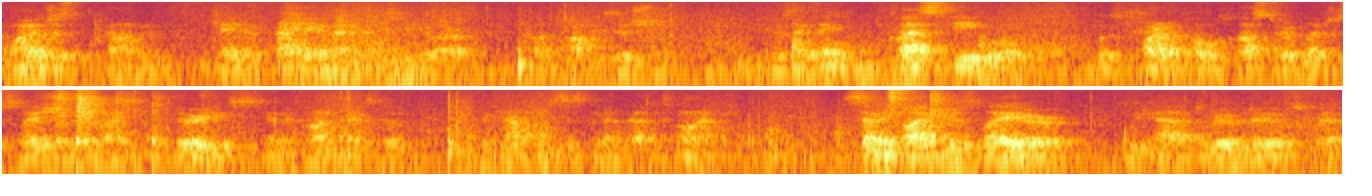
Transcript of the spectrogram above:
I want to just um, make a friendly amendment to your uh, proposition, because I think Glass-Steagall was part of a whole cluster of legislation in the 1930s in the context of the capital system at that time. 75 years later, we have derivatives, we have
